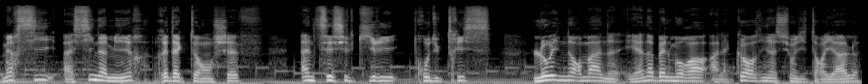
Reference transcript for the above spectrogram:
Merci à Sinamir, rédacteur en chef, Anne-Cécile Kiri, productrice, Laurine Norman et Annabelle Mora à la coordination éditoriale,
